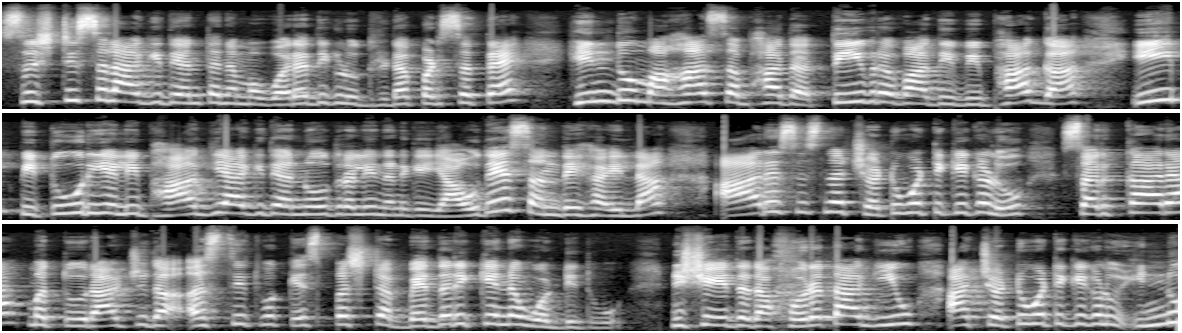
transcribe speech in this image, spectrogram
ಸೃಷ್ಟಿಸಲಾಗಿದೆ ಅಂತ ನಮ್ಮ ವರದಿಗಳು ದೃಢಪಡಿಸುತ್ತೆ. ಹಿಂದೂ ಮಹಾಸಭಾದ ತೀವ್ರವಾದಿ ವಿಭಾಗ ಈ ಪಿತೂರಿಯಲ್ಲಿ ಭಾಗಿಯಾಗಿದೆ ಅನ್ನೋದ್ರಲ್ಲಿ ನನಗೆ ಯಾವುದೇ ಸಂದೇಹ ಇಲ್ಲ. ಆರ್ ಎಸ್ ಚಟುವಟಿಕೆಗಳು ಸರ್ಕಾರ ಮತ್ತು ರಾಜ್ಯದ ಅಸ್ತಿತ್ವಕ್ಕೆ ಸ್ಪಷ್ಟ ಬೆದರಿಕೆಯನ್ನ ಒಡ್ಡಿದ್ವು. ನಿಷೇಧದ ಹೊರತಾಗಿಯೂ ಆ ಚಟುವಟಿಕೆಗಳು ಇನ್ನೂ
